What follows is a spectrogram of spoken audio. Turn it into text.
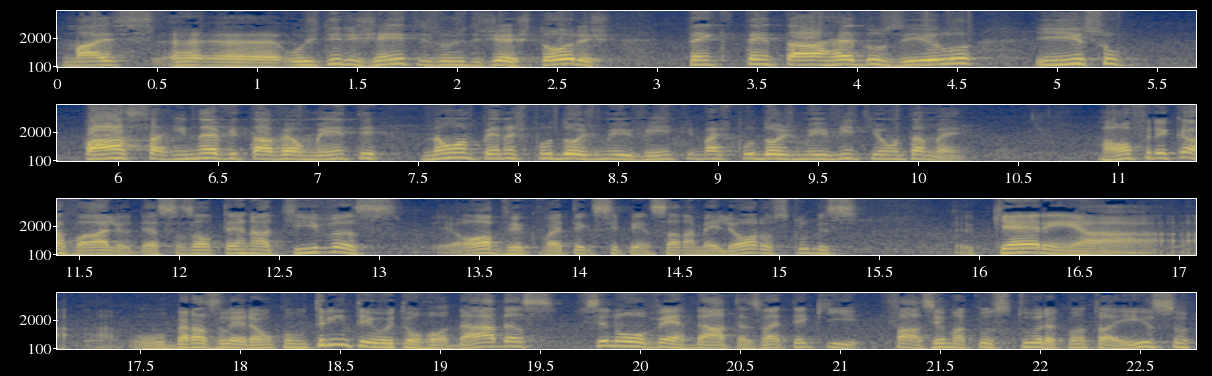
mas é, é, os dirigentes, os gestores, têm que tentar reduzi-lo e isso passa, inevitavelmente, não apenas por 2020, mas por 2021 também. Alfred Carvalho, dessas alternativas, é óbvio que vai ter que se pensar na melhor, os clubes querem a, a, o Brasileirão com 38 rodadas, se não houver datas vai ter que fazer uma costura quanto a isso.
